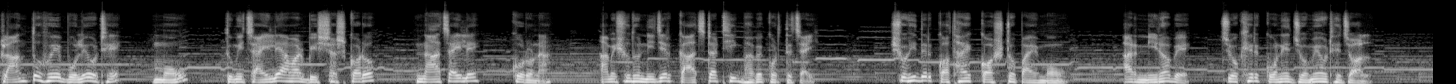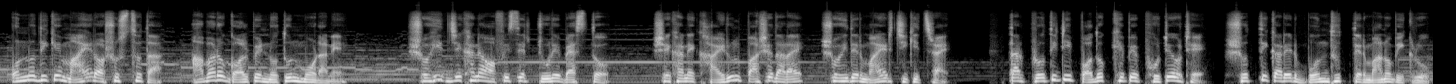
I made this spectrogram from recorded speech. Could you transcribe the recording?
ক্লান্ত হয়ে বলে ওঠে, মৌ, তুমি চাইলে আমার বিশ্বাস করো, না চাইলে করো না। আমি শুধু নিজের কাজটা ঠিকভাবে করতে চাই। শহীদের কথায় কষ্ট পায় মৌ, আর নীরবে চোখের কোণে জমে ওঠে জল। অন্যদিকে মায়ের অসুস্থতা আবারও গল্পের নতুন মোড় আনে। শহীদ যেখানে অফিসের ট্যুরে ব্যস্ত, সেখানে খায়রুল পাশে দাঁড়ায় শহীদের মায়ের চিকিৎসায়। তার প্রতিটি পদক্ষেপে ফুটে ওঠে সত্যিকারের বন্ধুত্বের মানবিক রূপ।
